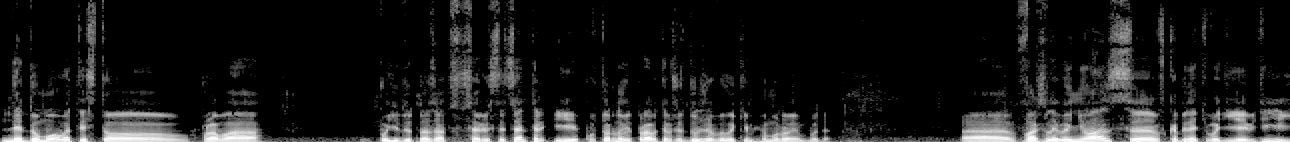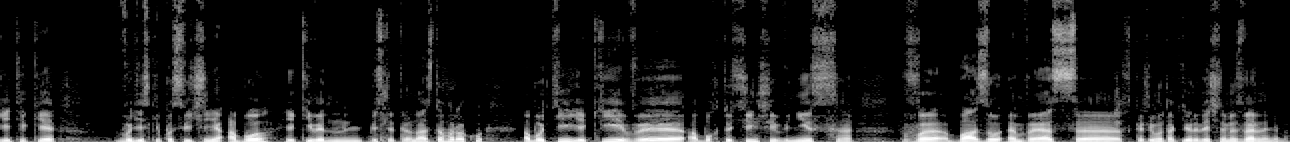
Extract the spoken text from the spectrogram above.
не домовитись, то права поїдуть назад в сервісний центр і повторно відправити вже дуже великим геморроєм буде. Е, Важливий нюанс е, в кабінеті водія і в дії є тільки водійські посвідчення, або які видані після 2013 року, або ті, які ви або хтось інший вніс в базу МВС, е, скажімо так, юридичними зверненнями.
